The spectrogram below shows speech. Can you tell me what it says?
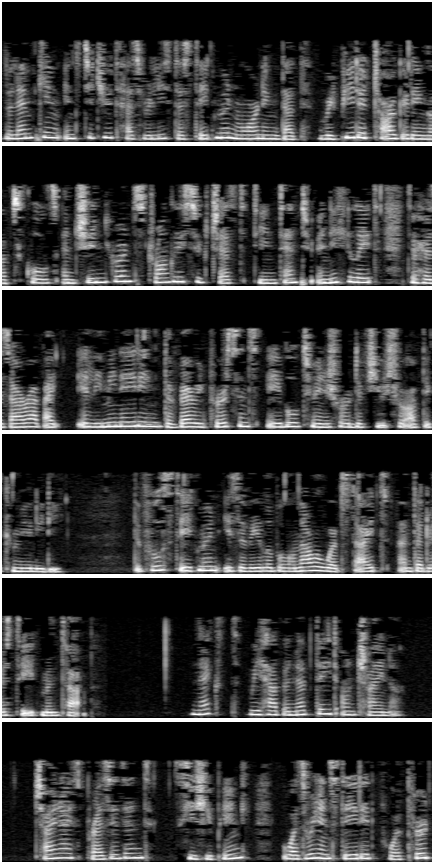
The Lemkin Institute has released a statement warning that repeated targeting of schools and children strongly suggests the intent to annihilate the Hazara by eliminating the very persons able to ensure the future of the community. The full statement is available on our website under the Statement tab. Next, we have an update on China. China's President Xi Jinping was reinstated for a third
